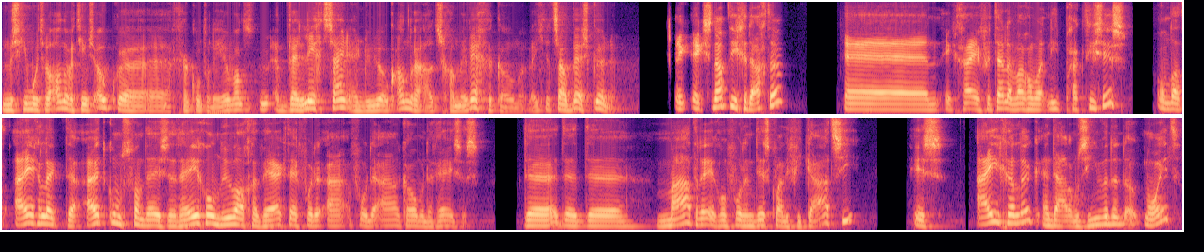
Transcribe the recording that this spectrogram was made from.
misschien moeten we andere teams ook eh, gaan controleren, want wellicht zijn er nu ook andere auto's gewoon mee weggekomen. Weet je, dat zou best kunnen. ik, ik snap die gedachte. En ik ga je vertellen waarom het niet praktisch is. Omdat eigenlijk de uitkomst van deze regel nu al gewerkt heeft voor de, voor de aankomende races. De, de, de maatregel voor een disqualificatie is eigenlijk, en daarom zien we het ook nooit,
